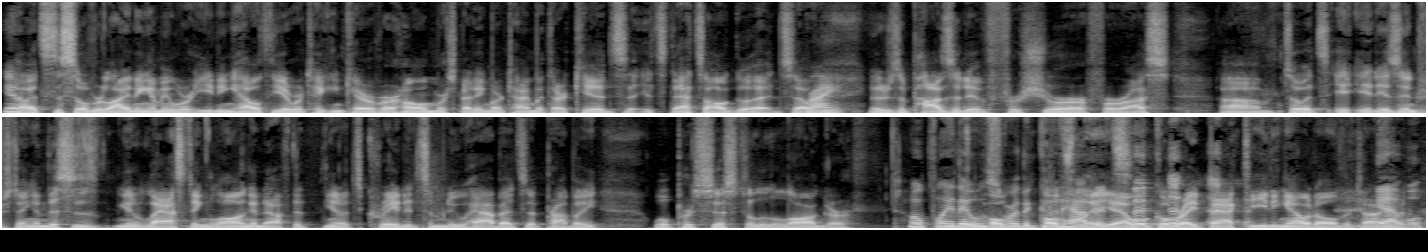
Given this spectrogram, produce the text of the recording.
You know, it's the silver lining. I mean, we're eating healthier, we're taking care of our home, we're spending more time with our kids. It's that's all good. So Right. there's a positive for sure for us. Um, so it's it, it is interesting, and this is you know lasting long enough that you know it's created some new habits that probably will persist a little longer. hopefully those Hope- were the good hopefully, habits. yeah, we'll go right back to eating out all the time. yeah, well,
